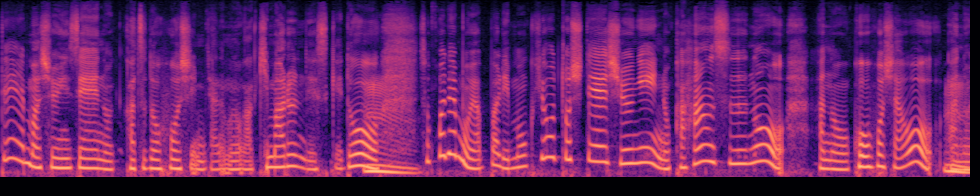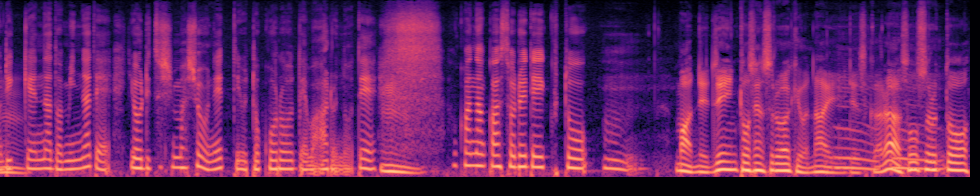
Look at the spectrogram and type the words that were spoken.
て、うん、まあ、衆院選への活動方針みたいなものが決まるんですけど、うん、そこでもやっぱり目標として衆議院の過半数のあの候補者をあの立憲などみんなで擁立しましょうねっていうところではあるので、うん、なかなかそれでいくと、うん、まあね、全員当選するわけはないですから、うん、そうすると、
